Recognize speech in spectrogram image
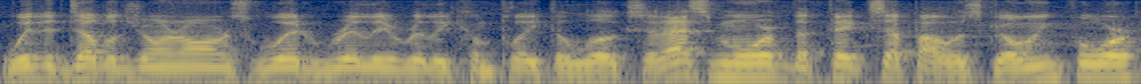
with the double jointed arms would really, really complete the look. So that's more of the fix-up I was going for,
